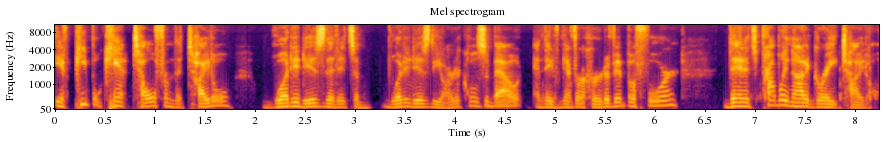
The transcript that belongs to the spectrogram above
If people can't tell from the title what it is that it's a, what it is the article is about, and they've never heard of it before, then it's probably not a great title.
